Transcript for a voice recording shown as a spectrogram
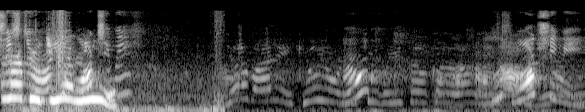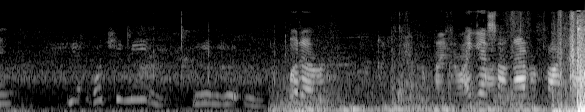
sister, are RPG you on me. me? No? Who's watching me? Whatever. I guess I'll never find out.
